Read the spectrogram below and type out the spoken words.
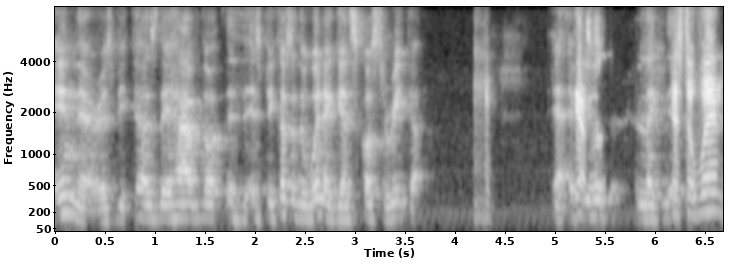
in there is because they have the it's because of the win against Costa Rica. Yeah, yes. Look, like it's the win.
